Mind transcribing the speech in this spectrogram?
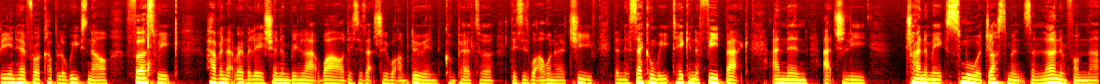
being here for a couple of weeks now first week having that revelation and being like wow this is actually what i'm doing compared to this is what i want to achieve. Then the second week taking the feedback and then actually trying to make small adjustments and learning from that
